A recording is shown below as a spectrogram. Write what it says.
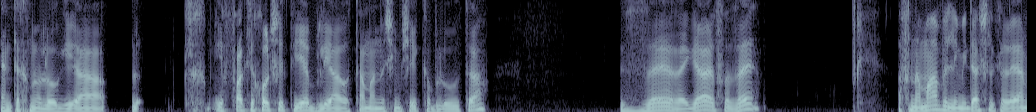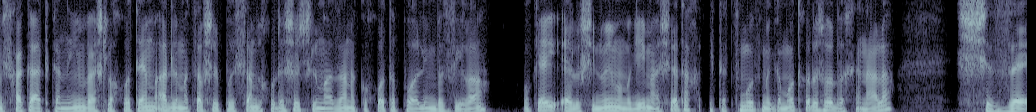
אין טכנולוגיה יפה ככל שתהיה בלי אותם אנשים שיקבלו אותה. זה, רגע, איפה זה? הפנמה ולמידה של כללי המשחק העדכניים והשלכותיהם עד למצב של פריסה מחודשת של מאזן הכוחות הפועלים בזירה, אוקיי? אלו שינויים המגיעים מהשטח, התעצמות, מגמות חדשות וכן הלאה, שזה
